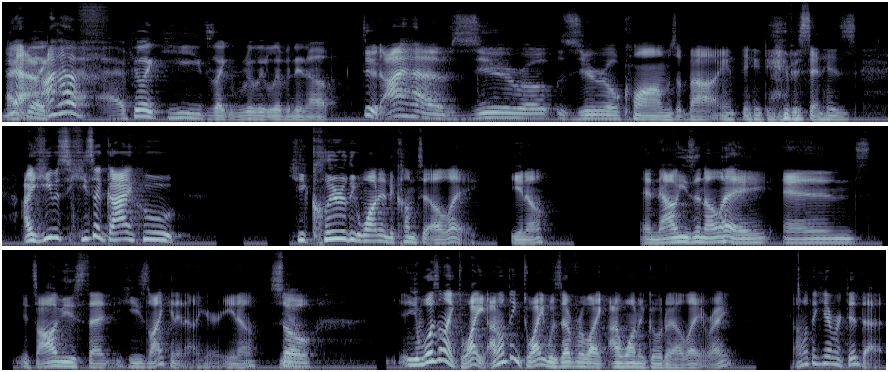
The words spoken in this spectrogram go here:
Yeah, feel like, I have- I feel like he's like really living it up. Dude, I have zero zero qualms about Anthony Davis and his. I he was he's a guy who he clearly wanted to come to LA, you know, and now he's in LA, and it's obvious that he's liking it out here, you know. So it wasn't like Dwight. I don't think Dwight was ever like, I want to go to LA, right? I don't think he ever did that.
